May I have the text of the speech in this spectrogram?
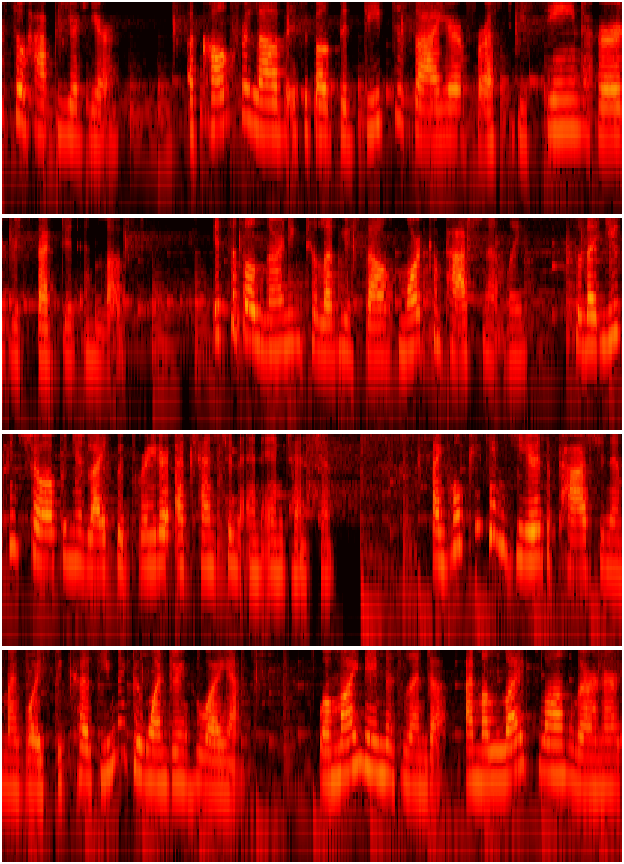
so happy you're here. A Call for Love is about the deep desire for us to be seen, heard, respected, and loved. It's about learning to love yourself more compassionately so that you can show up in your life with greater attention and intention. I hope you can hear the passion in my voice because you may be wondering who I am. Well, my name is Linda. I'm a lifelong learner,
